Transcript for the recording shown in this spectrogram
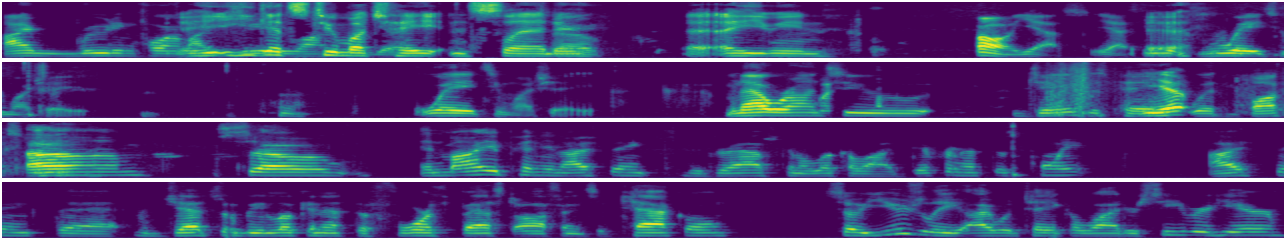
I'm rooting for him. I He, he gets too much get- hate and slander. so- Uh, I mean, Oh yes, yes. He Yeah. gets way too much hate. Way too much hate. Now we're on to James's pick Yep. with Bucks. Um, so in my opinion, I think the draft's going to look a lot different at this point. I think that the Jets will be looking at the fourth best offensive tackle. So usually I would take a wide receiver here,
